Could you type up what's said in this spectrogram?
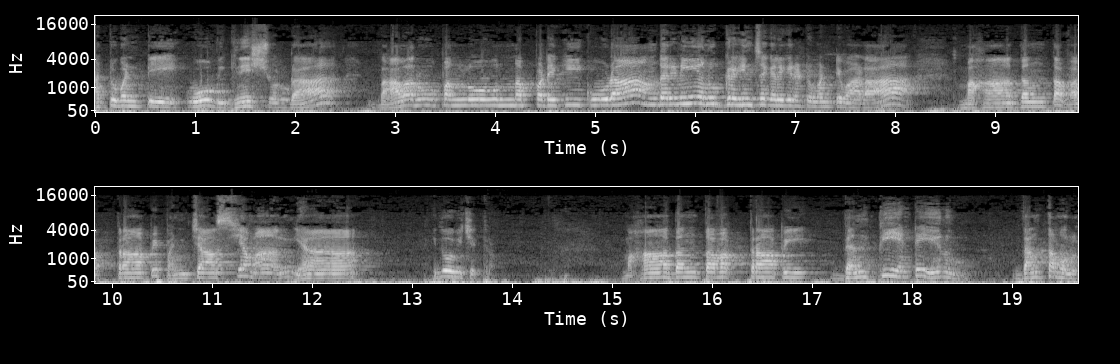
అటువంటి ఓ విఘ్నేశ్వరుడా బాలరూపంలో ఉన్నప్పటికీ కూడా అందరినీ అనుగ్రహించగలిగినటువంటి వాడా. మహాదంత వక్త్రాపి పంచాస్యమాన్య. ఇదో విచిత్రం. మహాదంత వక్త్రాపి దంతి అంటే ఏనుగు దంతములు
